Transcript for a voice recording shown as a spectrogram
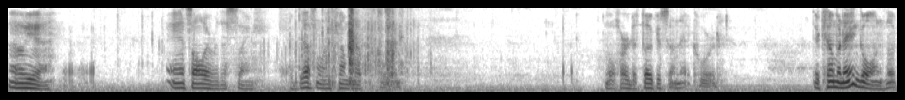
Oh yeah, ants all over this thing. They're definitely coming up the cord. A little hard to focus on that cord they're coming and going. Look,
